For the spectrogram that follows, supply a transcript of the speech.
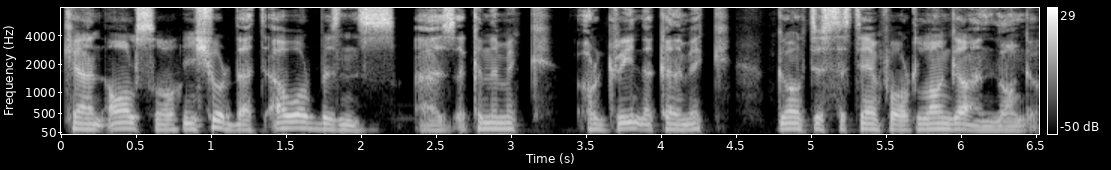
can also ensure that our business as economic or green economic going to sustain for longer and longer.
